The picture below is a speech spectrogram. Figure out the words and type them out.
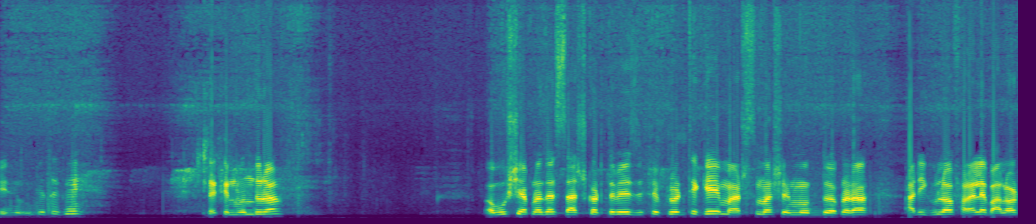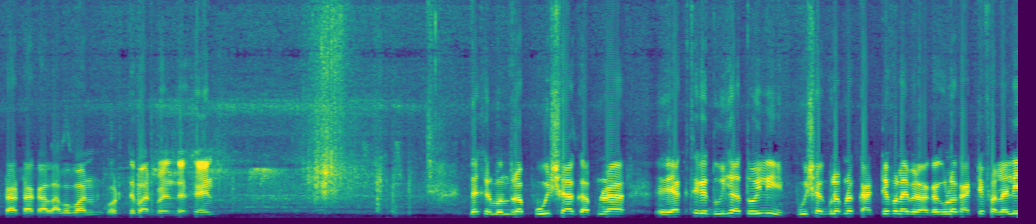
এই জমিটা থেকে, দেখেন বন্ধুরা। অবশ্যই আপনাদের চাষ করতে হবে, যে ফেব্রুয়ারি থেকে মার্চ মাসের মধ্যে আপনারা আড়িগুলো ফালালে ভালো একটা টাকা লাভবান করতে পারবেন, দেখেন। দেখেন বন্ধুরা, পুঁই শাক আপনারা এক থেকে দুই হাত তৈলি, পুঁই শাকগুলো আপনারা কাটতে ফেলাইবেন, আগাগুলো কাটতে ফেলাইলে,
